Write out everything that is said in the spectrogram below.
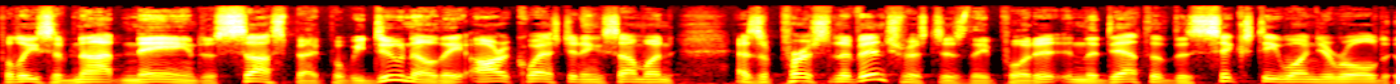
Police have not named a suspect, but we do know they are questioning someone as a person of interest, as they put it, in the death of the 61 year old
